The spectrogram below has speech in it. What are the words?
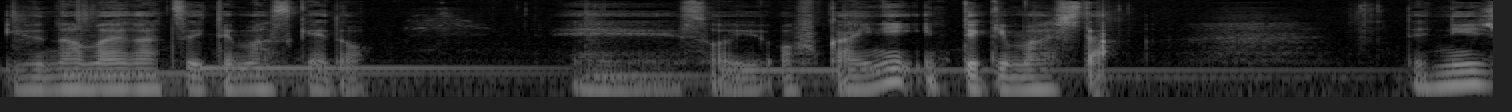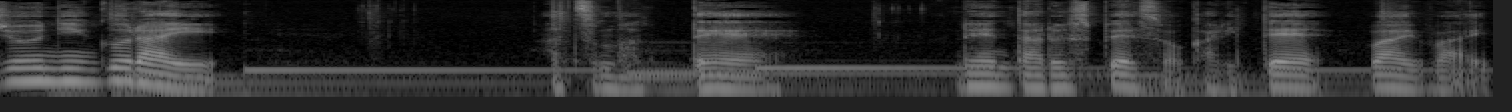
いう名前がついてますけど、えーそういうオフ会に行ってきました。で20人ぐらい集まってレンタルスペースを借りてワイワイ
